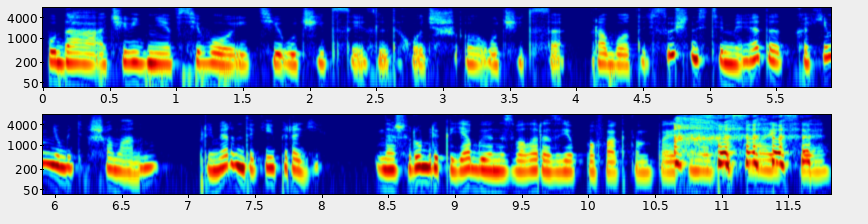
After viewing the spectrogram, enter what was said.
куда очевиднее всего идти учиться, если ты хочешь э, учиться работать с сущностями, это каким-нибудь шаманом. Примерно такие пироги. Наша рубрика, я бы ее назвала «Разъеб по фактам», поэтому присылайте,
